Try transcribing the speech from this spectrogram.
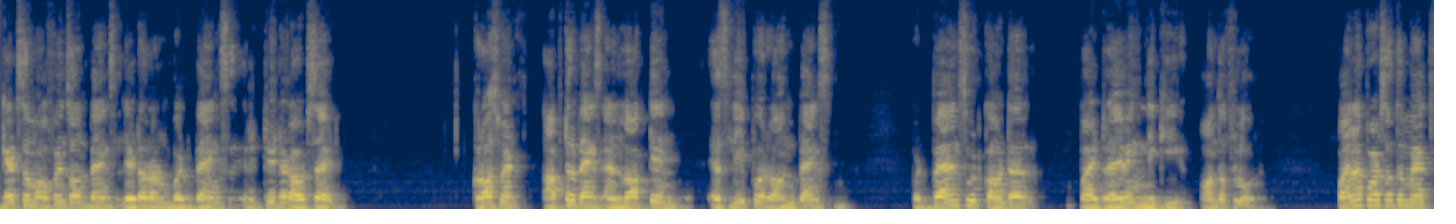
get some offense on Banks later on, but Banks retreated outside. Cross went after Banks and locked in a sleeper on Banks, but Banks would counter by driving Nikki on the floor. Final parts of the match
